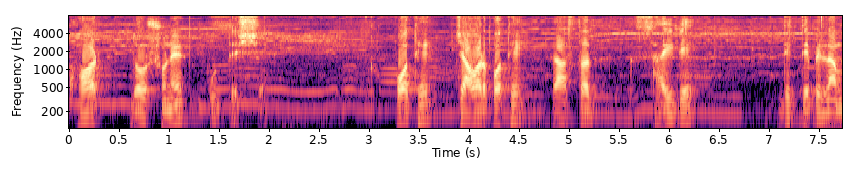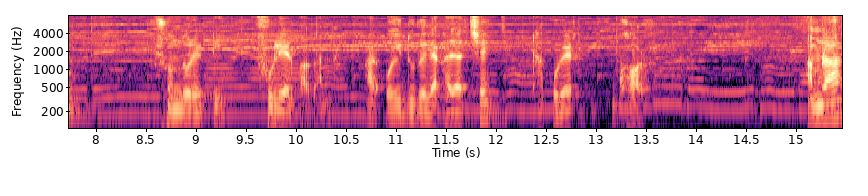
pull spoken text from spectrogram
ঘর দর্শনের উদ্দেশ্যে। পথে, যাওয়ার পথে রাস্তার সাইডে দেখতে পেলাম সুন্দর একটি ফুলের বাগান আর ওই দূরে দেখা যাচ্ছে ঠাকুরের ঘর। আমরা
